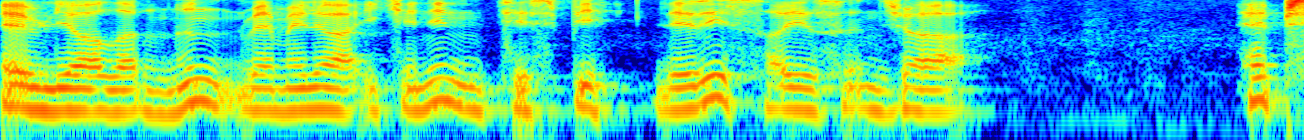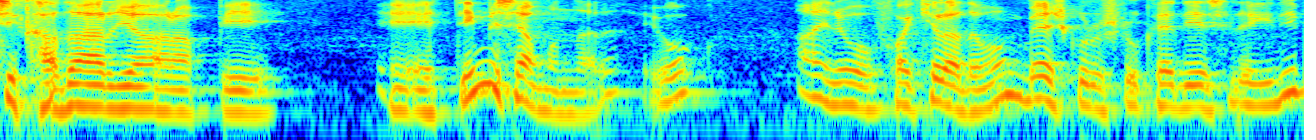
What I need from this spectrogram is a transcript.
evliyalarının ve melaikenin tesbihleri sayısınca hepsi kadar ya Rabbi. E, ettin mi sen bunları? Yok. Aynı o fakir adamın beş kuruşluk hediyesiyle gidip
